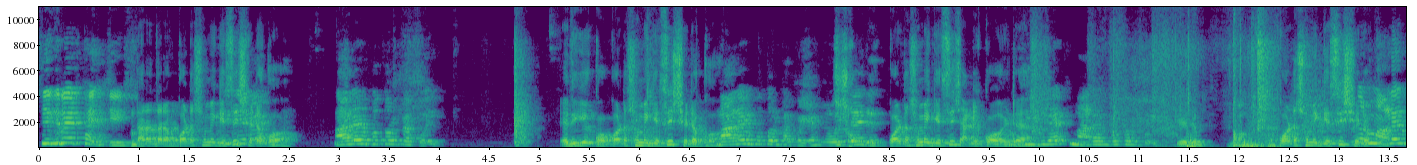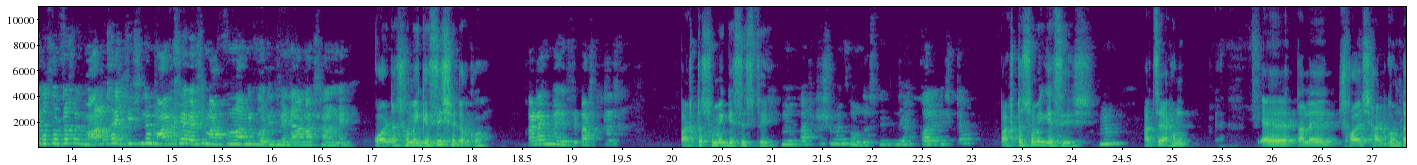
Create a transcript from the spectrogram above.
সিগারেট খাইছিস? দাঁড়া দাঁড়া কটার সময় গেছিস সেটা ক? মালের বোতলটা কই? এদিকে ক কটার সময় গেছিস সেটা ক। মালের বোতলটা কই? আমি ওইটাই কটার সময় গেছিস? আগে ক এটা। মালের বোতল কই। কটার সময় গেছিস সেটা মালের বোতলটা কই? মাল খাইছিস না? মাল খেয়ে বেশি মাতল আমি করিস না আমার সামনে। কয়টার সময় গেছিস সেটা ক। কটার সময় গেছি পাঁচটার। পাঁচটার সময় গেছিস তুই? পাঁচটার সময় ফোন করছিস কলেজটা পাঁচটার সময় গেছিস? হুম। আচ্ছা এখন তাহলে ছয় সাত ঘণ্টা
